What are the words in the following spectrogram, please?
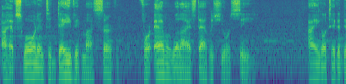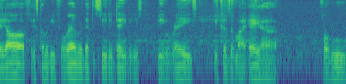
I have sworn unto David, my servant, forever will I establish your seed. I ain't gonna take a day off. It's gonna be forever that the seed of David is being raised because of my Ahab, for who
